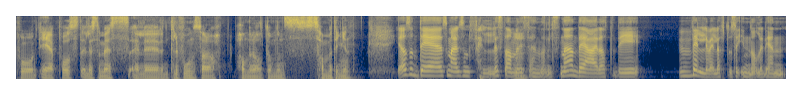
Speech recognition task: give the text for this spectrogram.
på e-post eller SMS eller en telefon, så er handler det alltid om den samme tingen. Ja, altså Det som er litt sånn felles da Mm. med disse henvendelsene, det er at de veldig veldig ofte så inneholder de en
